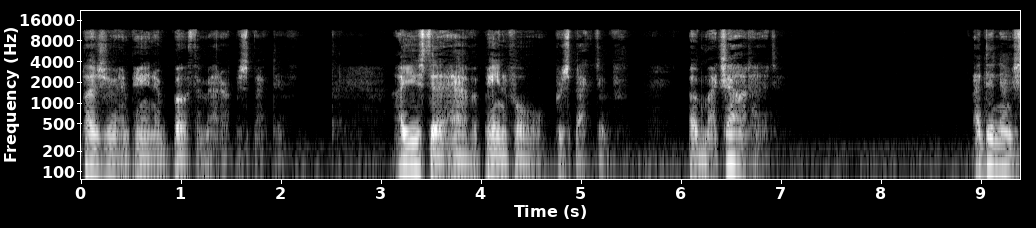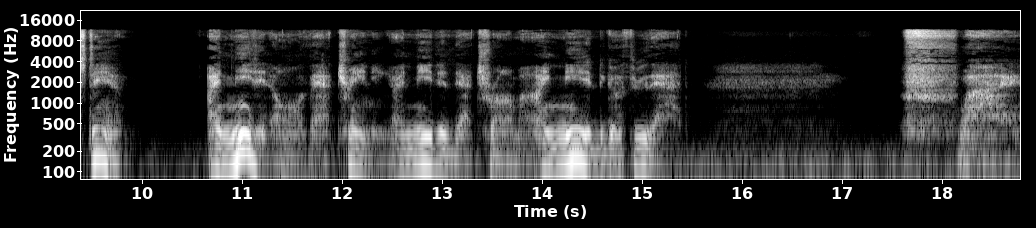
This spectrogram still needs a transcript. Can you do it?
Pleasure and pain are both a matter of perspective. I used to have a painful perspective of my childhood. I didn't understand. I needed all of that training. I needed that trauma. I needed to go through that. Why?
